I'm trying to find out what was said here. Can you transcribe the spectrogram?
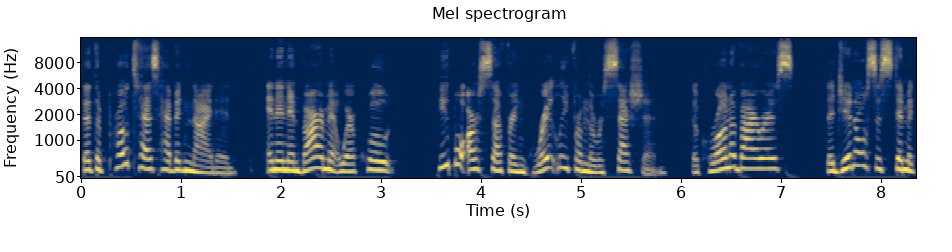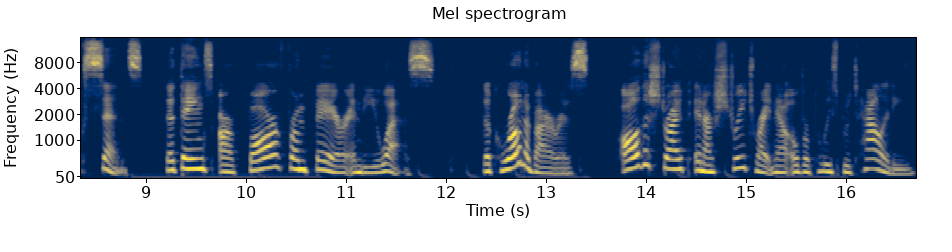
that the protests have ignited in an environment where, quote, people are suffering greatly from the recession, the coronavirus, the general systemic sense that things are far from fair in the US. The coronavirus, all the strife in our streets right now over police brutality,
